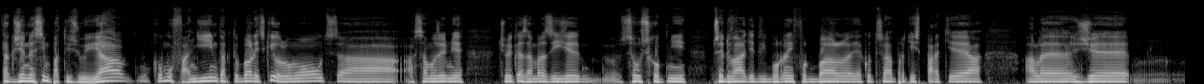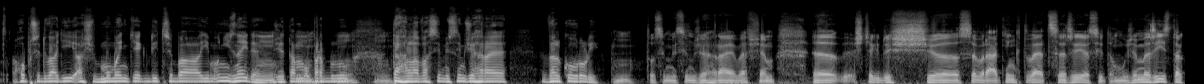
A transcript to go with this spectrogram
takže nesympatizuji. Já komu fandím, tak to byl vždycky Olomouc a, a samozřejmě člověka zamrzí, že jsou schopni předvádět výborný fotbal, jako třeba proti Spartě, a, ale že ho předvádí až v momentě, kdy třeba jim o nic nejde. Hmm, že tam hmm, opravdu hmm, hmm. ta hlava si myslím, že hraje velkou roli. Hmm, to si myslím, že hraje ve všem. E, ještě když e, se vrátím k tvé dceři, jestli to můžeme říct, tak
